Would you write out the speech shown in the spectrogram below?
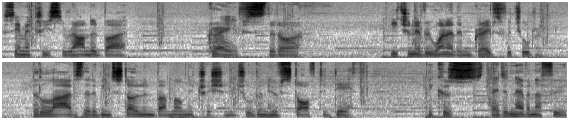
cemetery surrounded by graves that are, each and every one of them, graves for children. Little lives that have been stolen by malnutrition, children who've starved to death because they didn't have enough food.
